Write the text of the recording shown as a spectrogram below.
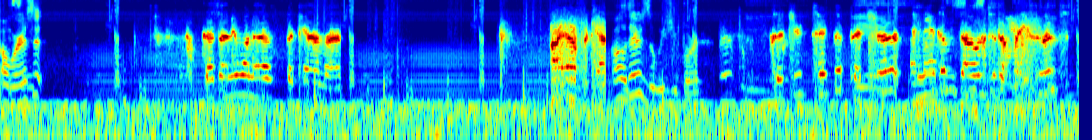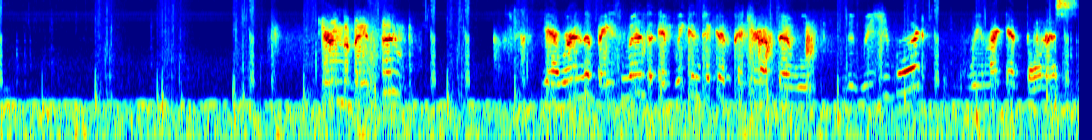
Oh, where is it? Does anyone have the camera? I have cat. Oh, there's the Ouija board. Could you take the picture? Yes, Can you come down to the basement? You're in the basement? Yeah, we're in the basement. If we can take a picture of the, the Ouija board, we might get bonus.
